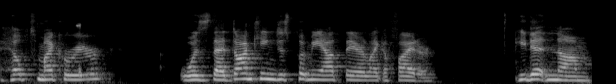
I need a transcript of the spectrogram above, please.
helped my career was that Don King just put me out there like a fighter. He didn't um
